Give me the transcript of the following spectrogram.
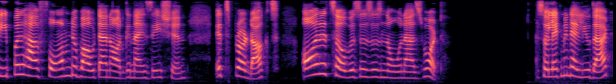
people have formed about an organization its products or its services is known as what? So let me tell you that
